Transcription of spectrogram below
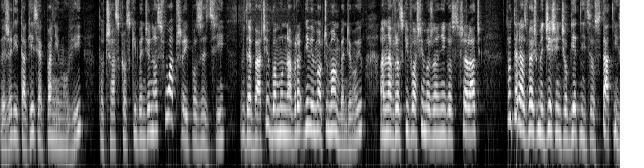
Jeżeli tak jest, jak pani mówi, to Trzaskowski będzie na słabszej pozycji w debacie, bo mu Nawro... nie wiem o czym on będzie mówił, ale Nawrocki właśnie może na niego strzelać. To teraz weźmy 10 obietnic ostatnich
